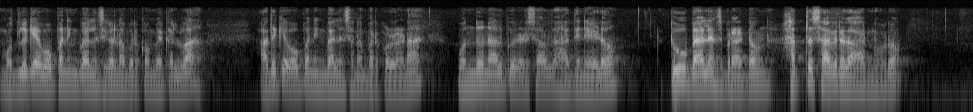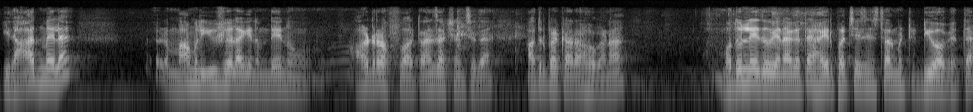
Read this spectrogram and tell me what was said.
ಮೊದಲಿಗೆ ಓಪನಿಂಗ್ ಬ್ಯಾಲೆನ್ಸ್ಗಳನ್ನ ಬರ್ಕೊಬೇಕಲ್ವಾ? ಅದಕ್ಕೆ ಓಪನಿಂಗ್ ಬ್ಯಾಲೆನ್ಸನ್ನು ಬರ್ಕೊಳ್ಳೋಣ. ಒಂದು, ನಾಲ್ಕು, ಎರಡು ಸಾವಿರದ ಹದಿನೇಳು ಟೂ ಬ್ಯಾಲೆನ್ಸ್ ಬ್ರಾಡ್ ಡೌನ್ ಹತ್ತು ಸಾವಿರದ ಆರುನೂರು. ಇದಾದಮೇಲೆ ಮಾಮೂಲಿ ಯೂಶ್ವಲಾಗಿ ನಮ್ಮದೇನು ಆರ್ಡರ್ ಆಫ್ ಟ್ರಾನ್ಸಾಕ್ಷನ್ಸ್ ಇದೆ. ಅದ್ರ ಪ್ರಕಾರ ಹೋಗೋಣ. ಮೊದಲನೇದು ಏನಾಗುತ್ತೆ? ಹೈರ್ ಪರ್ಚೇಸ್ ಇನ್ಸ್ಟಾಲ್ಮೆಂಟ್ ಡ್ಯೂ ಆಗುತ್ತೆ.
